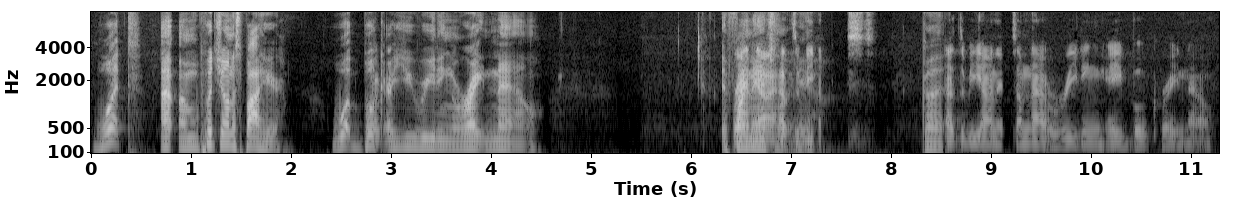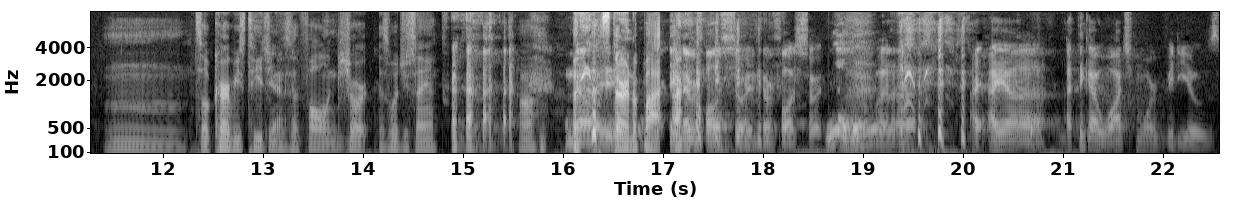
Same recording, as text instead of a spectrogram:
what? I, I'm gonna put you on the spot here. What book Okay. are you reading right now? If Right now, I financially, have to yeah. be honest. Go ahead. I have to be honest. I'm not reading a book right now. Mm, so Kirby's teachings are falling short, is what you're saying? Huh? no, Stirring the pot. it never falls short. It never falls short. Yeah, yeah. But uh, I I, uh, I think I watch more videos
